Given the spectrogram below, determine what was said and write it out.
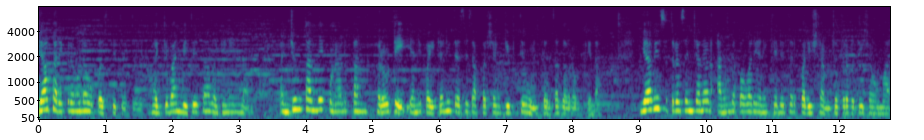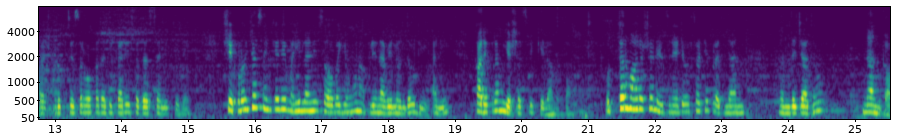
या कार्यक्रमाला उपस्थित होते. भाग्यवान विजेता भगिनींना अंजुम कांदे कुणाल कांद खरोटे यांनी पैठणी तसेच आकर्षक गिफ्ट देऊन त्यांचा गौरव केला. यावेळी सूत्रसंचालन आनंद पवार यांनी केले तर परिश्रम छत्रपती शाहू महाराज ग्रुपचे सर्व पदाधिकारी सदस्यांनी केले. शेकडोंच्या संख्येने महिलांनी सहभागी होऊन आपली नावे नोंदवली आणि कार्यक्रम यशस्वी केला होता. उत्तर महाराष्ट्र न्यूज नेटवर्कसाठी प्रज्ञान नंद जाधव नांदगाव.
